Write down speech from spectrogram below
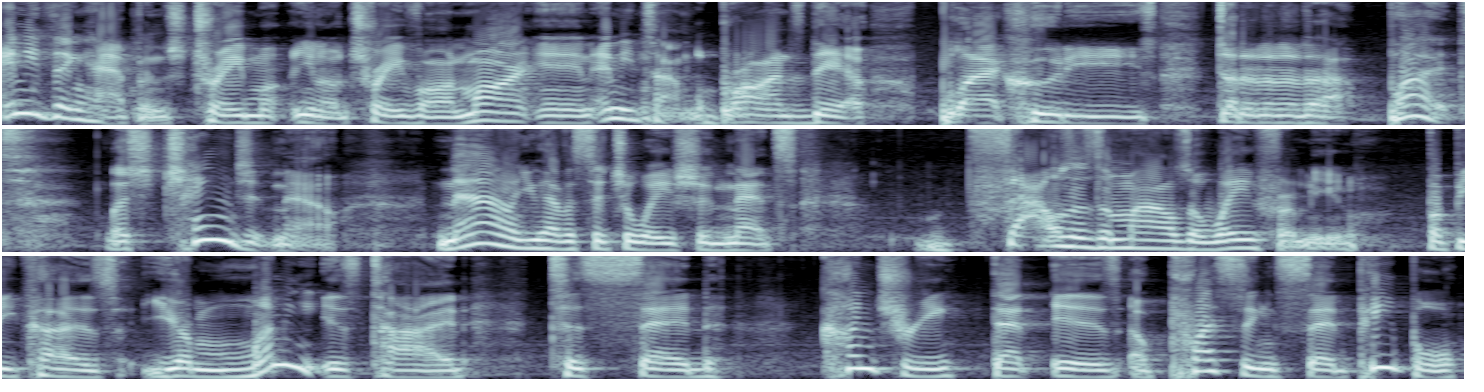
anything happens, Trey, you know, Trayvon Martin, anytime LeBron's there, black hoodies, da da da da. But let's change it now. Now you have a situation that's thousands of miles away from you, but because your money is tied to said country that is oppressing said people,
